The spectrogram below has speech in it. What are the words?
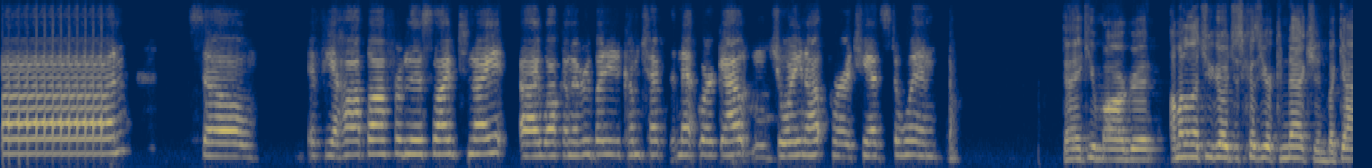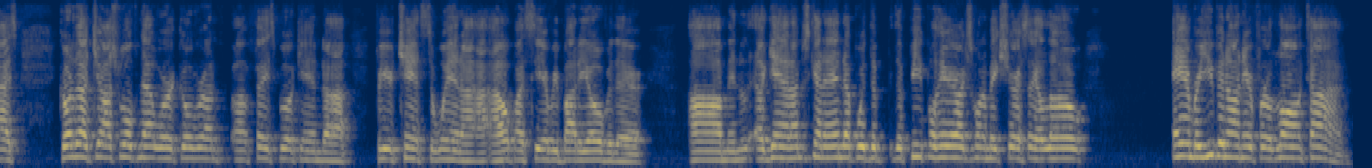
fun. So if you hop off from this live tonight, I welcome everybody to come check the network out and join up for a chance to win. Thank you, Margaret. I'm going to let you go just because of your connection. But guys, go to that Josh Wolf Network over on uh, Facebook and uh, for your chance to win. I, I hope I see everybody over there. Um, and again, I'm just going to end up with the, the people here. I just want to make sure I say hello. Amber, you've been on here for a long time.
